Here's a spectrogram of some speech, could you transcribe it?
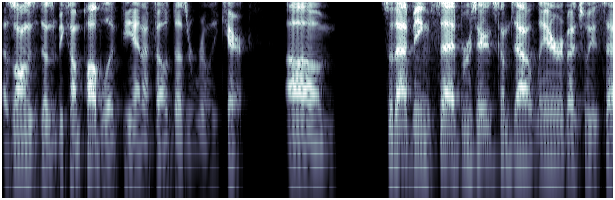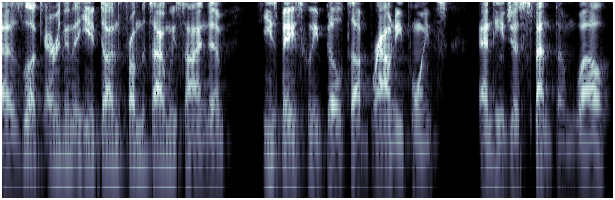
as long as it doesn't become public, the NFL doesn't really care. Um, so that being said, Bruce Arians comes out later, eventually says, "Look, everything that he had done from the time we signed him, he's basically built up brownie points, and he just spent them. Well,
